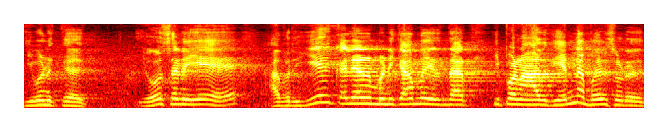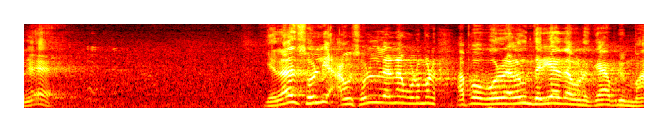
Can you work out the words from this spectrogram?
இவனுக்கு யோசனையே அவர் ஏன் கல்யாணம் பண்ணிக்காமல் இருந்தார்? இப்போ நான் அதுக்கு என்ன பதில் சொல்கிறதுங்க ஏதாவது சொல்லி அவன் சொல்லலைன்னா உடம்பு அப்போ ஒரு அளவும் தெரியாது அவனுக்கு அப்படிம்மா.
